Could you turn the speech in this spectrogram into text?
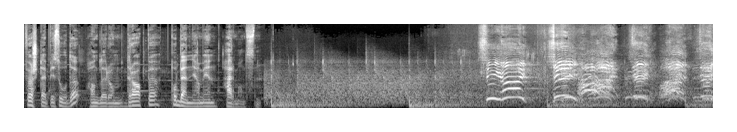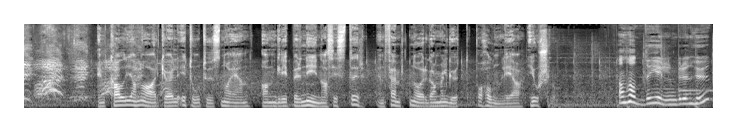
Første episode handler om drapet på Benjamin Hermansen. En kald januarkveld i 2001 angriper nynazister en 15 år gammel gutt på Holmlia i Oslo. Han hadde gyllenbrun hud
